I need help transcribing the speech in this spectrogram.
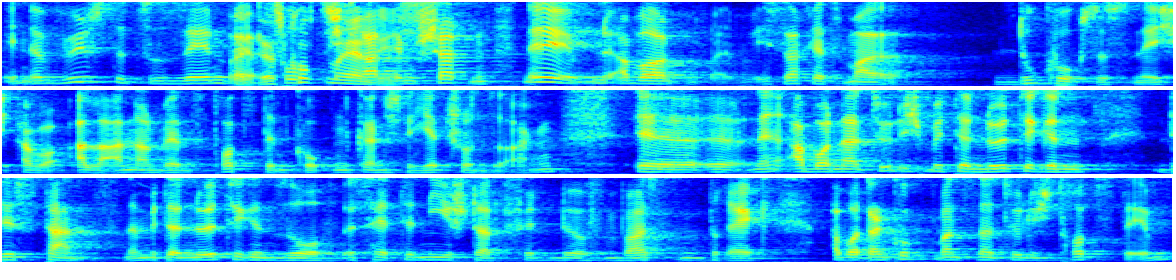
in der Wüste zu sehen bei ja, 50 Grad ja im Schatten. Nee, nee, aber ich sag jetzt mal, Du guckst es nicht, aber alle anderen werden es trotzdem gucken, kann ich dir jetzt schon sagen. Äh, äh, ne? Aber natürlich mit der nötigen Distanz, ne? mit der nötigen so, es hätte nie stattfinden dürfen, was ein Dreck. Aber dann guckt man es natürlich trotzdem.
